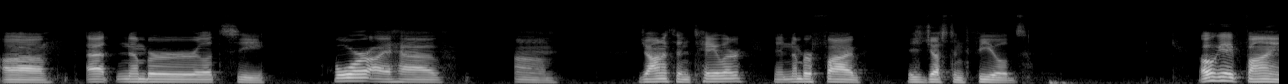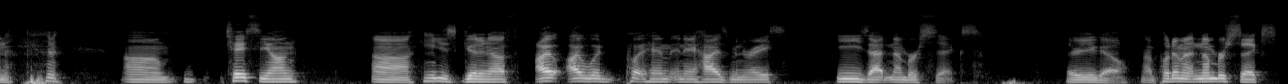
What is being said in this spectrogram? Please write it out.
uh, at number let's see four i have um, jonathan taylor and at number five is Justin Fields. Okay, fine. um, Chase Young, uh, he's good enough. I I would put him in a Heisman race. He's at number six. There you go. I put him at number six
